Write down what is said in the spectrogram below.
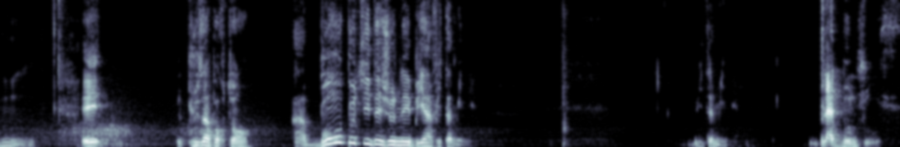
Hmm. Et le plus important, un bon petit déjeuner bien vitaminé. Vitaminé. Plein de bonnes choses.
